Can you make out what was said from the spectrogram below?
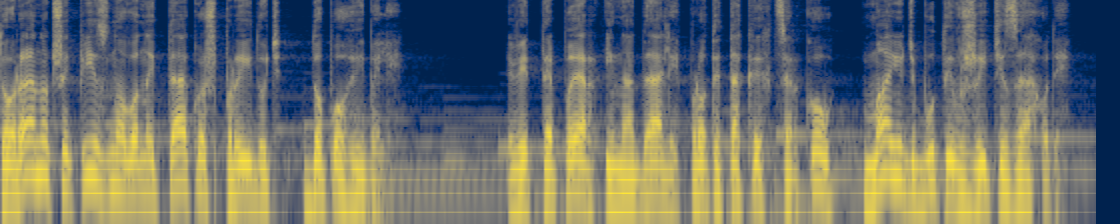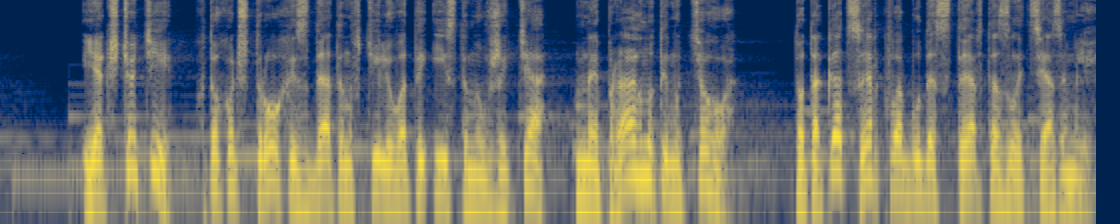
то рано чи пізно вони також прийдуть до погибелі. Відтепер і надалі проти таких церков мають бути вжиті заходи. Якщо ті, хто хоч трохи здатен втілювати істину в життя, не прагнутимуть цього, то така церква буде стерта з лиця землі.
